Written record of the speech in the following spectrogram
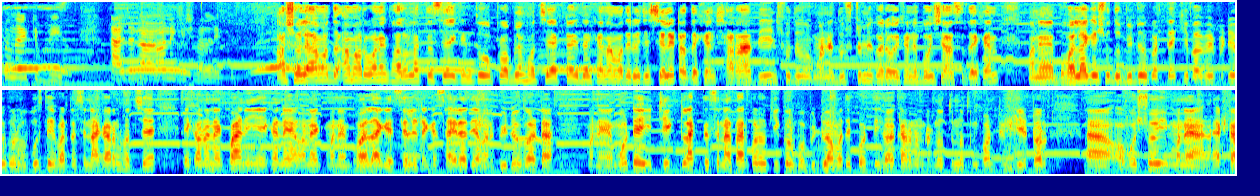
সুন্দর একটা ব্রিজ তার জন্য আমার অনেক বেশি ভালো লাগতেছে। আসলে আমাদের আমারও অনেক ভালো লাগতেছে, কিন্তু প্রবলেম হচ্ছে একটাই দেখেন, আমাদের ওই যে ছেলেটা দেখেন সারা দিন শুধু মানে দুষ্টুমি করে ওইখানে বসে আছে দেখেন মানে ভয় লাগে শুধু ভিডিও করতে, কীভাবে ভিডিও করব বুঝতেই পারতেছি না, কারণ হচ্ছে এখানে অনেক পানি, এখানে অনেক মানে ভয় লাগে, ছেলেটাকে সাইরা দিয়ে মানে ভিডিও করাটা মানে মোটেই ঠিক লাগতেছে না, তারপরেও কি করব? ভিডিও আমাদের করতেই হয়, কারণ আমরা নতুন নতুন কন্টেন্ট ক্রিয়েটর অবশ্যই মানে একটা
